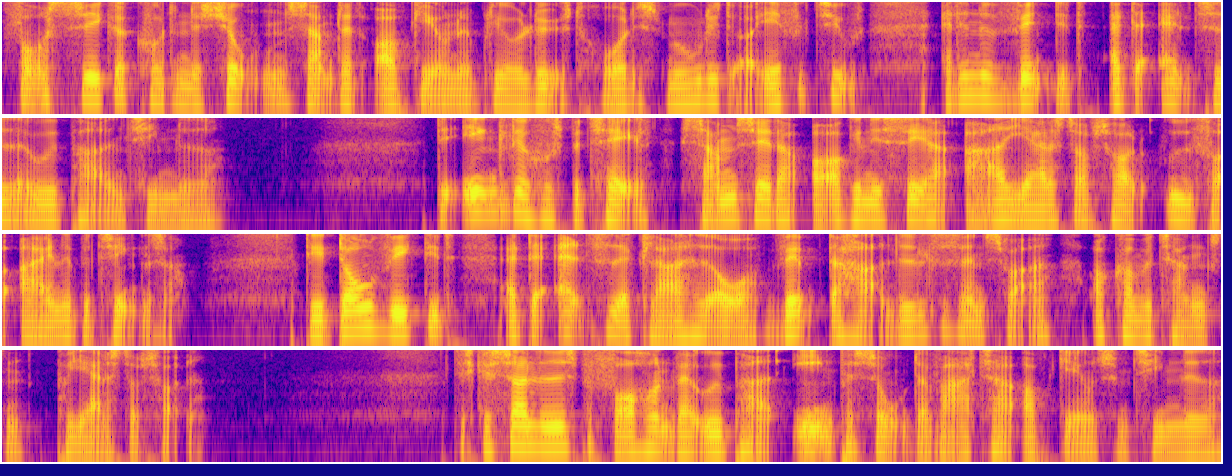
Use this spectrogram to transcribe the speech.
For at sikre koordinationen samt at opgaverne bliver løst hurtigst muligt og effektivt, er det nødvendigt, at der altid er udpeget en teamleder. Det enkelte hospital sammensætter og organiserer eget hjertestopshold ud fra egne betingelser. Det er dog vigtigt, at der altid er klarhed over, hvem der har ledelsesansvaret og kompetencen på hjertestopsholdet. Det skal således på forhånd være udpeget en person, der varetager opgaven som teamleder.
